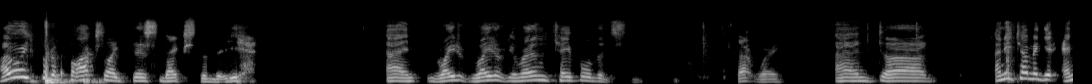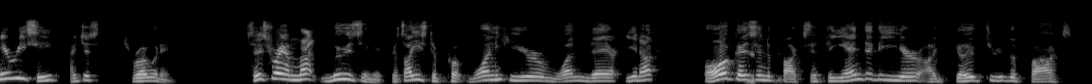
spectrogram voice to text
I always put a box like this next to me. And right, right, right on the table that's that way. And uh, anytime I get any receipt, I just throw it in. So this way I'm not losing it because I used to put one here, one there, you know, all goes in the box. At the end of the year, I go through the box,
